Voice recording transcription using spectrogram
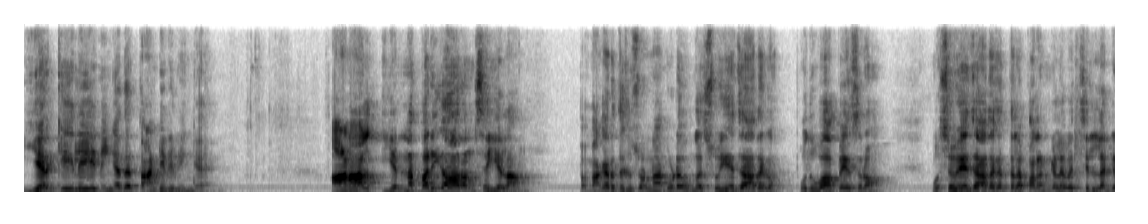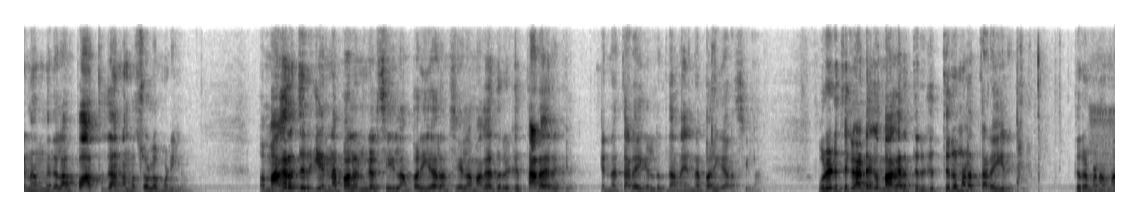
இயற்கையிலேயே நீங்கள் அதை தாண்டிடுவீங்க. ஆனால் என்ன பரிகாரம் செய்யலாம்? இப்போ மகரத்துக்கு சொன்னால் கூட உங்கள் சுய ஜாதகம் பொதுவாக பேசுகிறோம் சுய ஜாதகத்தில் பலன்களை வச்சு லக்னம் இதெல்லாம் பார்த்து தான் நம்ம சொல்ல முடியும். இப்போ மகரத்திற்கு என்ன பலன்கள் செய்யலாம் பரிகாரம் செய்யலாம்? மகரத்திற்கு தடை இருக்குது என்ன தடைகள் இருந்தாலும் என்ன பரிகாரம் செய்யலாம்? ஒரு எடுத்துக்காட்டுக்கு மகரத்திற்கு திருமண தடை இருக்குது திருமணம்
